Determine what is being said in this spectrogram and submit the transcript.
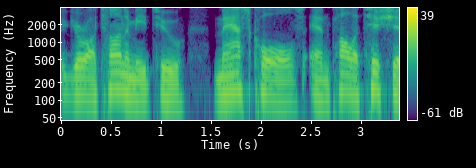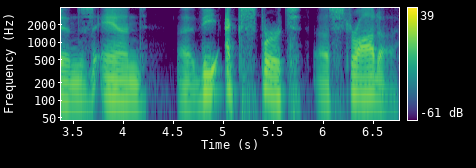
your autonomy to mask holes and politicians and uh, the expert uh, strata,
